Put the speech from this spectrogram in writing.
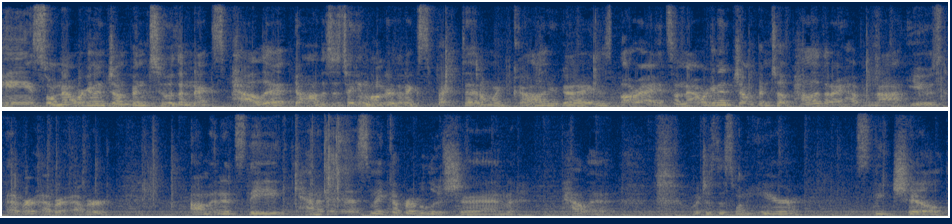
Okay, so now we're gonna jump into the next palette. Yeah, this is taking longer than expected. Oh my god, you guys. All right, so now we're gonna jump into a palette that I have not used ever, ever, ever. Um, and it's the Cannabis Makeup Revolution palette, which is this one here. It's the Chilled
